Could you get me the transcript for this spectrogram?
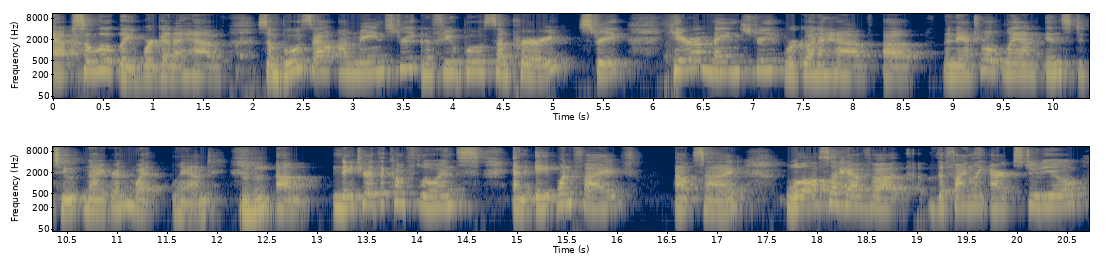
Absolutely. We're going to have some booths out on Main Street and a few booths on Prairie Street. Here on Main Street, we're going to have uh, the Natural Land Institute, Nygren Wetland, Mhm. um, Nature at the Confluence, and 815 outside. We'll also have uh, the Finally Art Studio.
